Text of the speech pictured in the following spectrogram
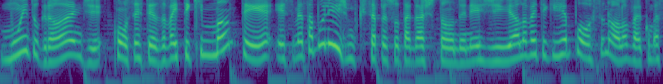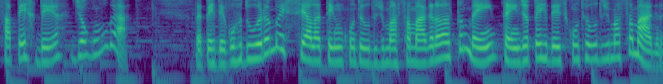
muito grande, com certeza vai ter que manter esse metabolismo, porque se a pessoa está gastando energia, ela vai ter que repor, senão ela vai começar a perder de algum lugar. Vai perder gordura, mas se ela tem um conteúdo de massa magra, ela também tende a perder esse conteúdo de massa magra.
